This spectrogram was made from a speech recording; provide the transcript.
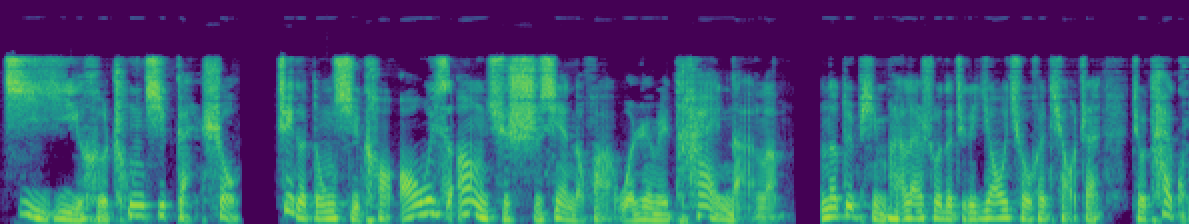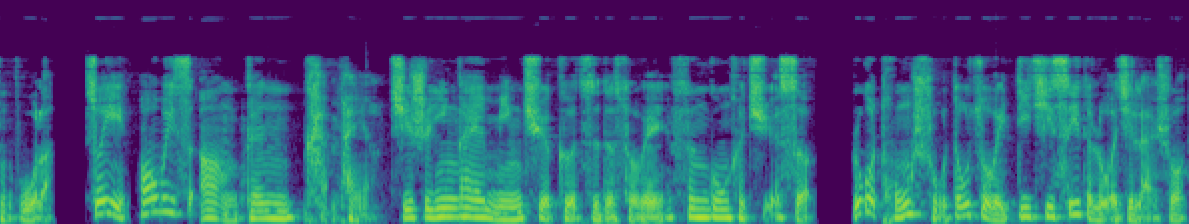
记忆和冲击感受。这个东西靠 always on 去实现的话，我认为太难了。那对品牌来说的这个要求和挑战就太恐怖了。所以 always on 跟 campaign，其实应该明确各自的所谓分工和角色。如果同属都作为 DTC 的逻辑来说，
